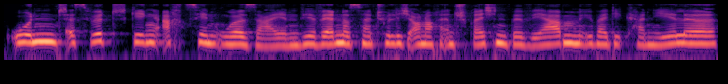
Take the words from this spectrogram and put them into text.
Und es wird gegen 18 Uhr sein. Wir werden das natürlich auch noch entsprechend bewerben über die Kanäle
